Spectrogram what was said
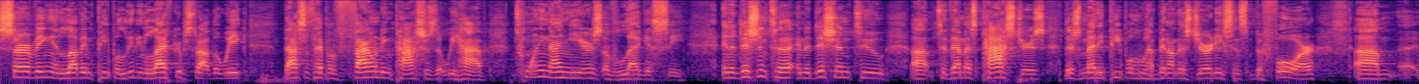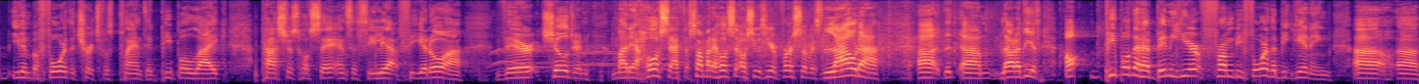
serving, and loving people, leading life groups throughout the week. That's the type of founding pastors that we have. 29 years of legacy. In addition to, in addition to, uh, to them as pastors, there's many people who have been on this journey since before, um, even before the church was planted. People like Pastors Jose and Cecilia Figueroa, their children, Maria Jose, I saw Maria Jose, oh, she was here first service, Laura, uh, um, Laura Diaz, all, people that have been here from before the beginning. Uh, uh,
